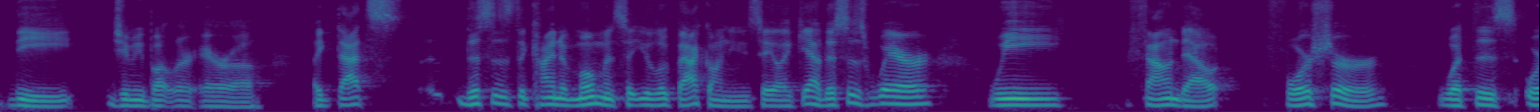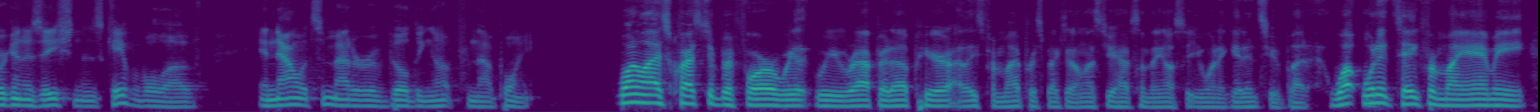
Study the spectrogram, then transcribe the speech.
the Jimmy Butler era, like that's this is the kind of moments that you look back on and you say like, yeah, this is where we found out for sure what this organization is capable of and now it's a matter of building up from that point. one last question before we, we wrap it up here, at least from my perspective, unless you have something else that you want to get into. But what would it take for Miami?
